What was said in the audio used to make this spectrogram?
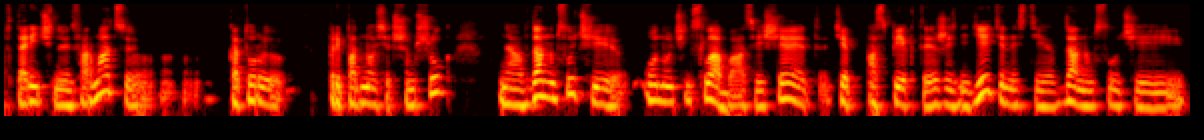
вторичную информацию, которую преподносит Шимшук. В данном случае он очень слабо освещает те аспекты жизнедеятельности, в данном случае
